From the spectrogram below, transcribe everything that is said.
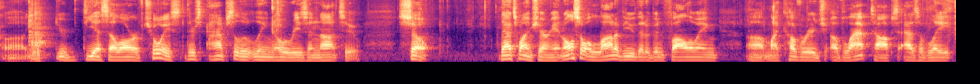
uh, your, your DSLR of choice, there's absolutely no reason not to. So that's why I'm sharing it. And also, a lot of you that have been following uh, my coverage of laptops as of late,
